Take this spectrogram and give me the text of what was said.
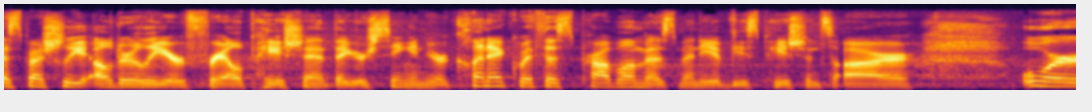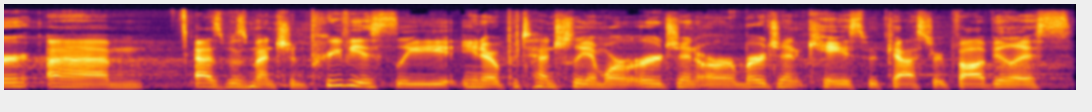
especially elderly or frail patient that you're seeing in your clinic with this problem, as many of these patients are, or um, as was mentioned previously, you know, potentially a more urgent or emergent case with gastric volvulus,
